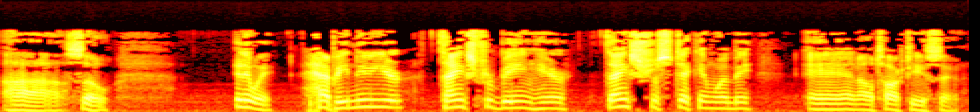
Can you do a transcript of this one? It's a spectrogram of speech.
Uh, so, anyway, Happy New Year. Thanks for being here. Thanks for sticking with me, and I'll talk to you soon.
